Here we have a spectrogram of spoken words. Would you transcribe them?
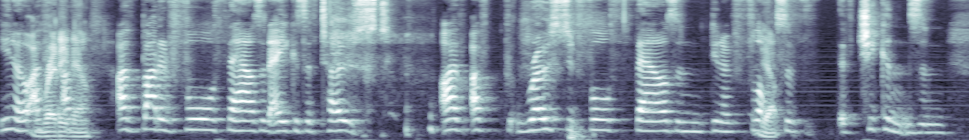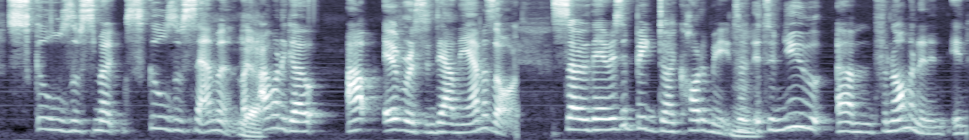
You know, I've, ready I've, now. I've buttered 4,000 acres of toast. I've, I've roasted 4,000, you know, flocks Yeah. of, of chickens and schools of smoke, schools of salmon. Like, Yeah. I want to go up Everest and down the Amazon. So there is a big dichotomy. It's, Mm. a, it's a new um, phenomenon in, in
